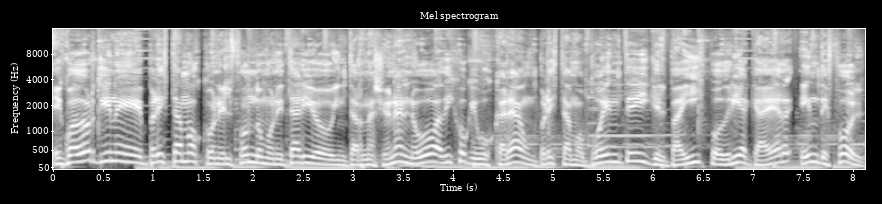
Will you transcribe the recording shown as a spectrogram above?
Ecuador tiene préstamos con el Fondo Monetario Internacional. Novoa dijo que buscará un préstamo puente y que el país podría caer en default.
